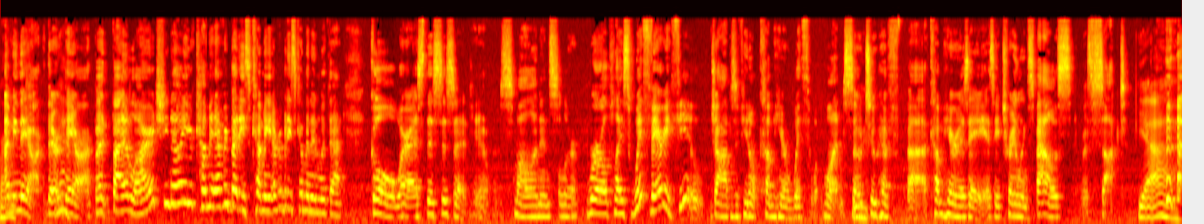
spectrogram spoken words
I mean, they are. They're Yeah. they are. But by and large, you know, you're coming. Everybody's coming. Everybody's coming in with that goal. Whereas this is a you know small and insular rural place with very few jobs if you don't come here with one. So Mm-hmm. to have uh, come here as a as a trailing spouse was sucked. Yeah.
